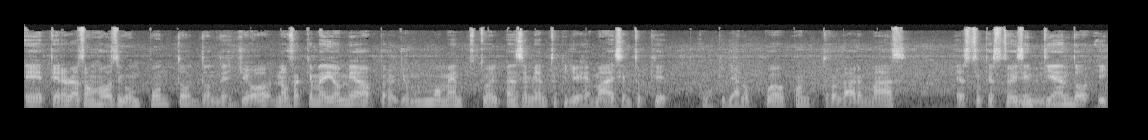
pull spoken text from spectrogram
eh, tiene razón, José, hubo un punto donde yo, no fue que me dio miedo, pero yo un momento tuve el pensamiento que yo dije, madre, siento que como que ya no puedo controlar más esto que estoy Mm. sintiendo y,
